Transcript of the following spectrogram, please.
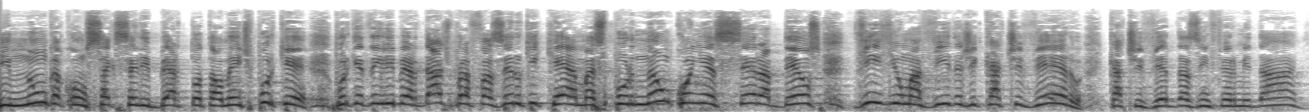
e nunca consegue ser liberto totalmente. Por quê? Porque tem liberdade para fazer o que quer, mas por não conhecer a Deus, vive uma vida de cativeiro cativeiro das enfermidades.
